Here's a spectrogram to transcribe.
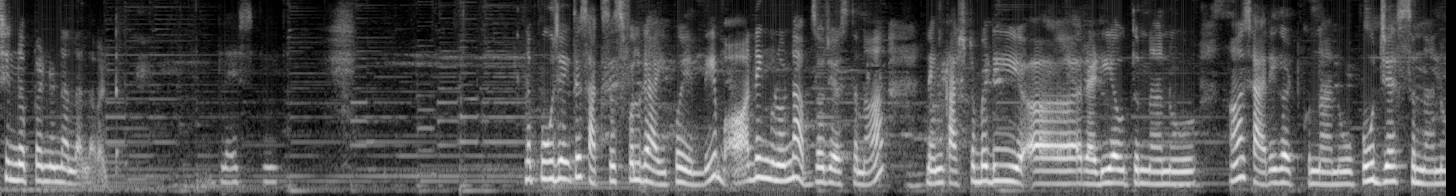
చిన్నప్పటి నుండి అలా అలవాట. ప్లస్ నా పూజ అయితే సక్సెస్ఫుల్గా అయిపోయింది. మార్నింగ్ నుండి అబ్జర్వ్ చేస్తున్నా. నేను కష్టపడి రెడీ అవుతున్నాను. శారీ కట్టుకున్నాను పూజ చేస్తున్నాను.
